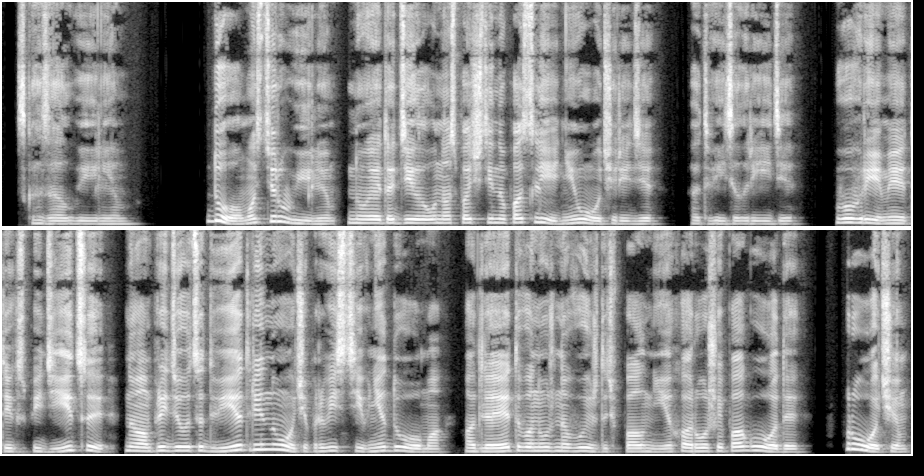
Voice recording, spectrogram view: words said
— сказал Уильям. «Да, мастер Уильям, но это дело у нас почти на последней очереди», — ответил Риди. «Во время этой экспедиции нам придется две-три ночи провести вне дома, а для этого нужно выждать вполне хорошей погоды. Впрочем,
